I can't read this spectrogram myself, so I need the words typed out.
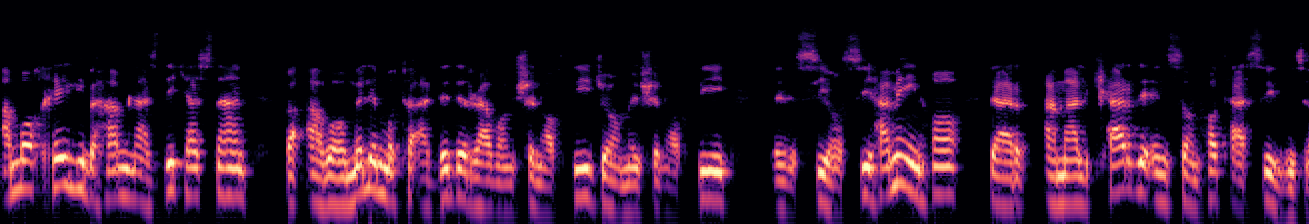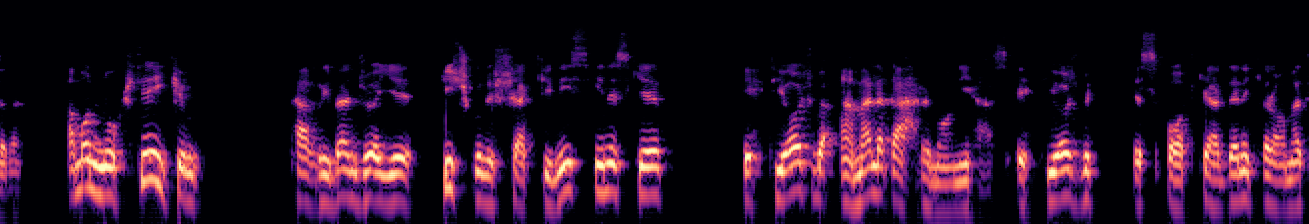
اما خیلی به هم نزدیک هستند و عوامل متعدد روانشناختی جامعه شناختی سیاسی همه اینها در عملکرد انسان ها تاثیر می‌ذارن. اما نکته ای که تقریبا جای هیچ گونه شکی نیست این است که احتیاج به عمل قهرمانی هست. احتیاج به اثبات کردن کرامت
